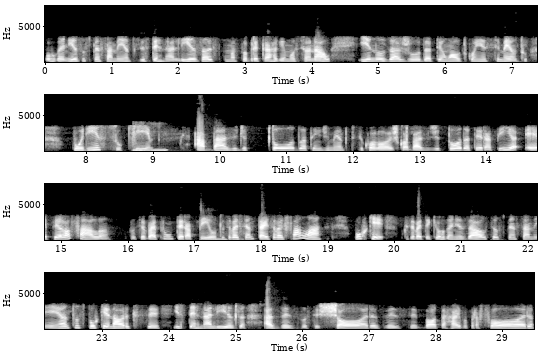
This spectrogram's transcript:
Organiza os pensamentos, externaliza uma sobrecarga emocional e nos ajuda a ter um autoconhecimento. Por isso que uhum. a base de todo atendimento psicológico, a base de toda a terapia é pela fala. Você vai para um terapeuta, uhum. você vai sentar e você vai falar. Por quê? Porque você vai ter que organizar os seus pensamentos, porque na hora que você externaliza, às vezes você chora, às vezes você bota a raiva para fora,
